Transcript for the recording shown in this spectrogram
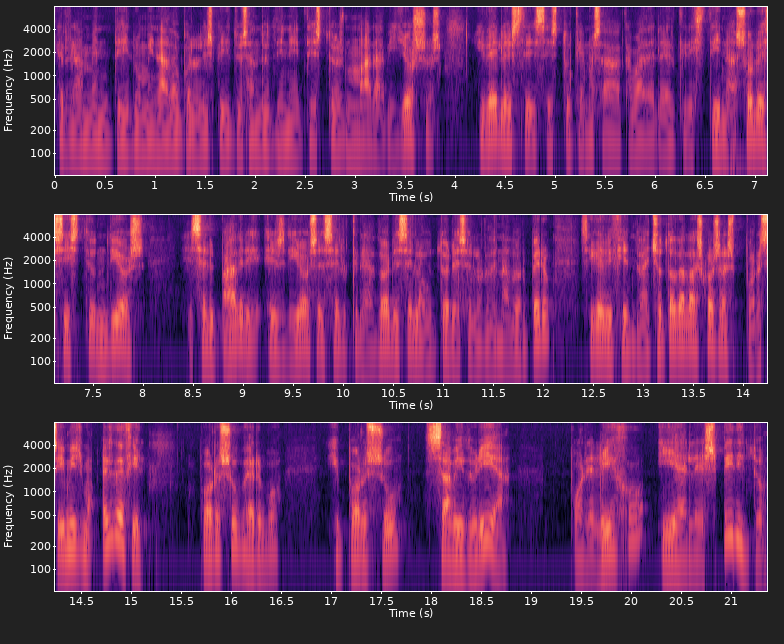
que realmente iluminado por el Espíritu Santo tiene textos maravillosos. Y de él es, esto que nos acaba de leer Cristina. Solo existe un Dios, es el Padre, es Dios, es el Creador, es el Autor, es el Ordenador. Pero sigue diciendo, ha hecho todas las cosas por sí mismo, es decir, por su verbo y por su sabiduría, por el Hijo y el Espíritu.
